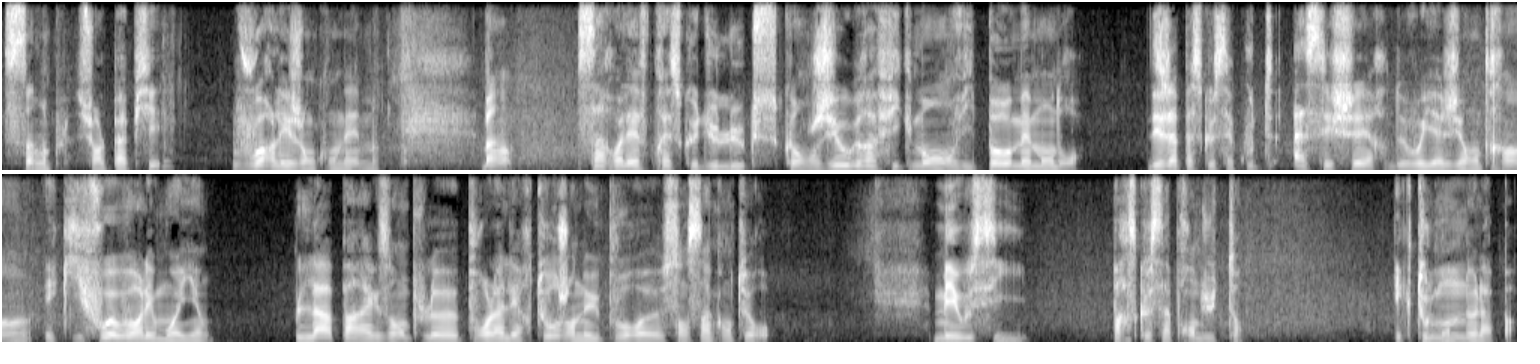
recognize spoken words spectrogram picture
simple sur le papier, voir les gens qu'on aime, ben ça relève presque du luxe quand géographiquement on vit pas au même endroit. Déjà parce que ça coûte assez cher de voyager en train et qu'il faut avoir les moyens. Là, par exemple, pour l'aller-retour, j'en ai eu pour euh, 150 euros. Mais aussi parce que ça prend du temps. Et que tout le monde ne l'a pas.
